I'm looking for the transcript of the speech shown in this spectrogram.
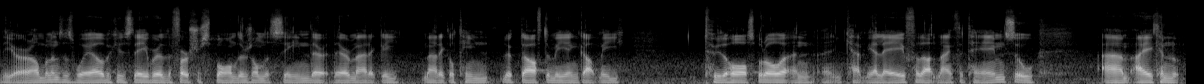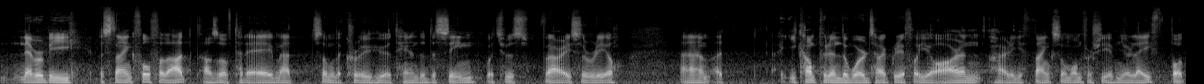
the, air ambulance as well because they were the first responders on the scene. Their, their medically, medical team looked after me and got me to the hospital and, and kept me alive for that length of time. So um, I can never be as thankful for that. As of today, I met some of the crew who attended the scene, which was very surreal. Um, I, you can't put into words how grateful you are and how do you thank someone for saving your life, but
